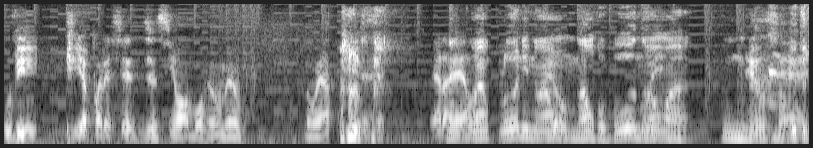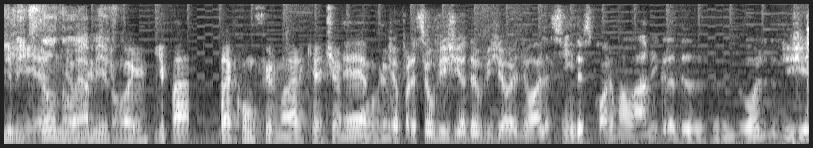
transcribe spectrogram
o Vigia aparecendo dizendo assim, ó, morreu mesmo. Não é a Era Não, ela. não é um clone, não é um, não é um robô, não é uma. Um, Eu sou outra dimensão, não é a mesma. Estou aqui para, para confirmar que a tia É, morreu. porque apareceu o Vigia, daí o Vigia ele olha assim, daí escorre uma lâmigra do, do olho do Vigia.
